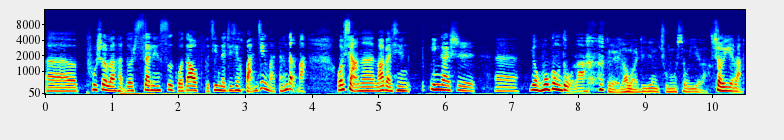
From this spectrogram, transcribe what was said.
呃铺设了很多三零四国道附近的这些环境吧，等等吧。我想呢，老百姓应该是。呃，有目共睹了。对，老百姓从中受益了，受益了。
